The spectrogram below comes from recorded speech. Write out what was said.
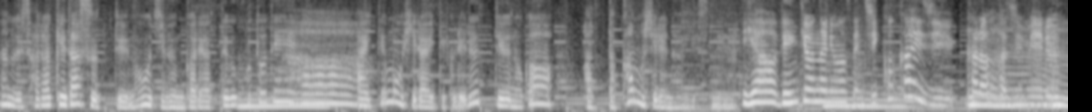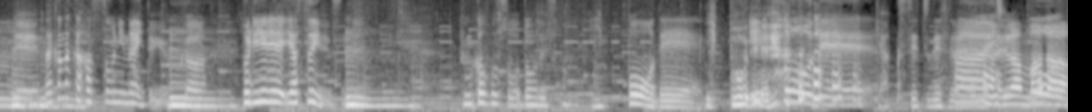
なのでさらけ出すっていうのを自分からやっていくことで、相手も開いてくれるっていうのがあったかもしれないですね。いやー勉強になりますね、うん。自己開示から始めるって、うん。なかなか発想にないというか、取り入れやすいですね、うん。文化放送どうですか？ね一方で一方で。一方で。逆説ですよはい。ねうちはまだ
